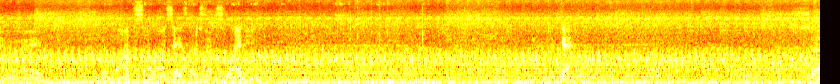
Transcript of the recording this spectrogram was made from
Alright. The box, I want to say it's going to start sliding. Okay. So.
